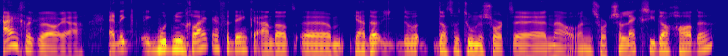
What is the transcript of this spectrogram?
Eigenlijk wel, ja. En ik, ik moet nu gelijk even denken aan dat, ehm, ja, dat, dat we toen een soort, eh, nou, een soort selectiedag hadden.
